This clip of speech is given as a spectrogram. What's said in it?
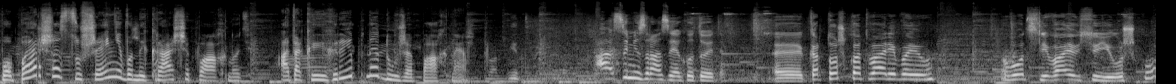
По-перше, сушені вони краще пахнуть, а такий гриб не дуже пахне. А самі зрази як готуєте? Э, Картошку отвариваю, вот, сливаю всю юшку.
